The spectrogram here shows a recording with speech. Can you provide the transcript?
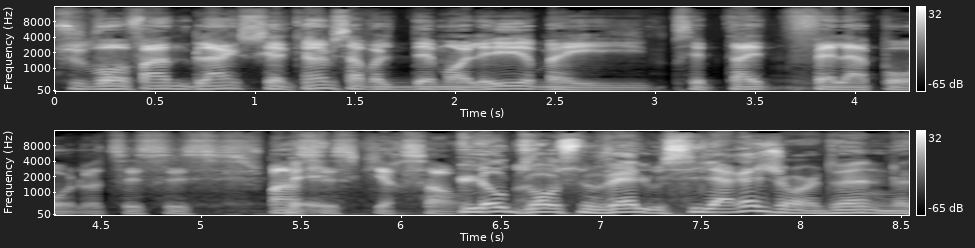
tu vas faire une blague sur quelqu'un, ça va le démolir, ben c'est peut-être fait la pas. Là. je pense que c'est ce qui ressort. L'autre grosse nouvelle aussi, l'arrêt Jordan.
